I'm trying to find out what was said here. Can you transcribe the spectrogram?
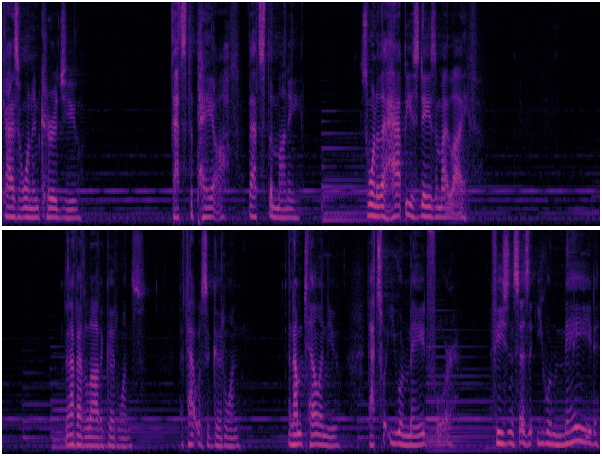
Guys, I want to encourage you. That's the payoff, that's the money. It's one of the happiest days of my life. And I've had a lot of good ones, but that was a good one. And I'm telling you, that's what you were made for. Ephesians says that you were made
